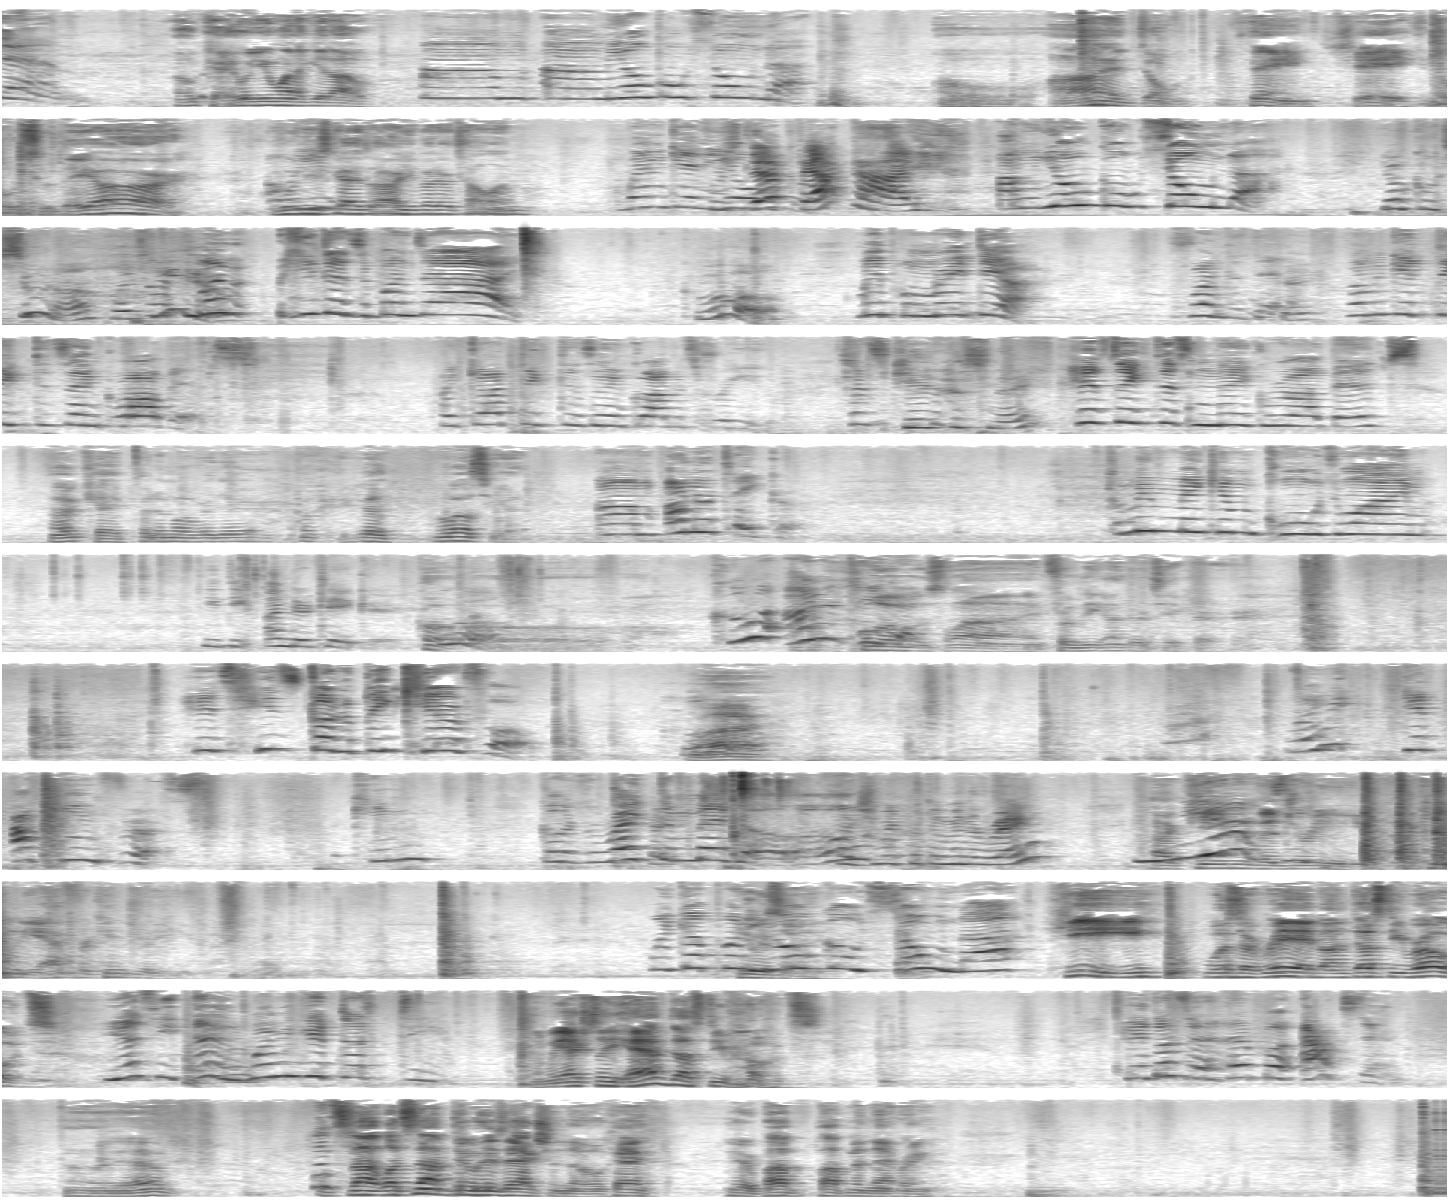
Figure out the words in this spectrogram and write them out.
them. Okay, who do you want to get out? Um, um, Yokozuna. Oh, I don't think Jake knows who they are. Who Oh, these guys are, you better tell him. I'm gonna get Who's Yoko. that fat guy? Um, Yokozuna. Yokozuna? What's he do? When he does a bonsai. Cool. Let me put him right there. Front of there. Okay. Let me get take this and grab it. I got take this and grab it for you. Just, Jake the snake? here, take this snake grab it. Okay, put him over there. Okay, good. Who else you got? Um, Undertaker. Can we make him clothesline? He's the Undertaker. Cool. Oh, Cool Undertaker. clothesline from the Undertaker. He's he's gotta be careful. Cool. Why? Let me get Akeem first. Akeem goes right the Hey, middle. should we put them in the ring? Akeem the Yes. Dream. Akeem the African Dream. We got put He was a- Yokozuna. He was a rib on Dusty Rhodes. Yes, he is. Let me get Dusty. And we actually have Dusty Rhodes. He does a HEPA accent. Oh yeah. Let's not let's not do his action though, okay? Here, pop pop him in that ring.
